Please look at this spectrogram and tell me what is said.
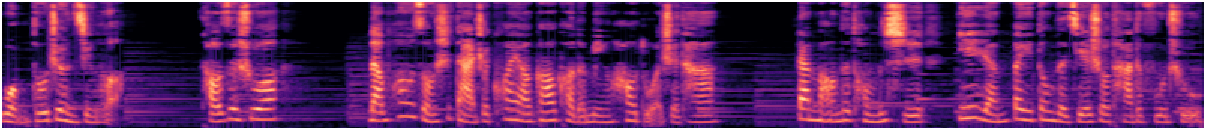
我们都震惊了。桃子说：“男朋友总是打着快要高考的名号躲着她。”但忙的同时，依然被动的接受他的付出，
